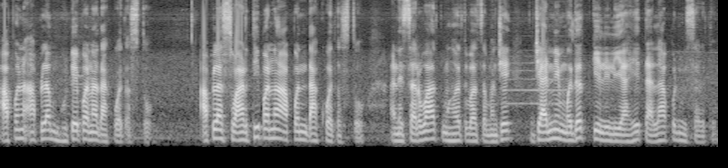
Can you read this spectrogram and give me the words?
आपण आपला मोठेपणा दाखवत असतो. आपला स्वार्थीपणा आपण दाखवत असतो. आणि सर्वात महत्त्वाचं म्हणजे ज्यांनी मदत केलेली आहे त्याला आपण विसरतो.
